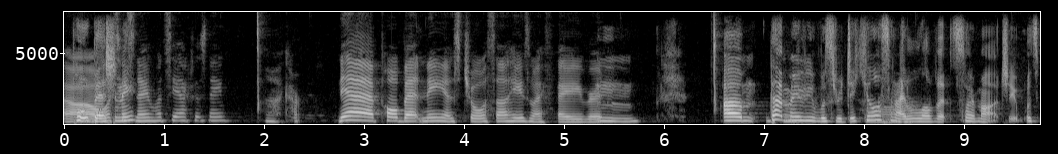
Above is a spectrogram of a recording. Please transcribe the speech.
Paul uh, What's Bettany? his name? What's the actor's name? Oh, I can't. Yeah, Paul Bettany as Chaucer. He's my favorite. Mm. Um, that Mm. movie was ridiculous, and I love it so much. It was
